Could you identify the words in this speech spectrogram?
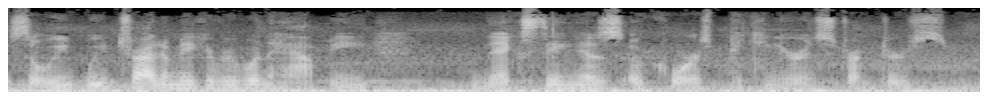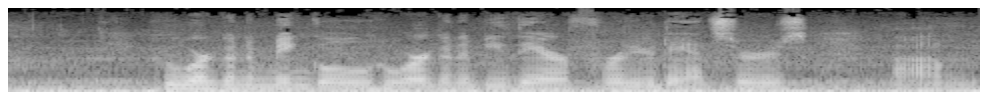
So we, we try to make everyone happy. Next thing is, of course, picking your instructors who are going to mingle, who are going to be there for your dancers. Um,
